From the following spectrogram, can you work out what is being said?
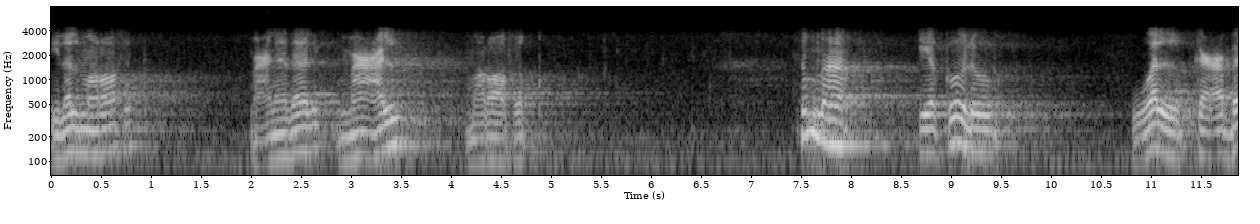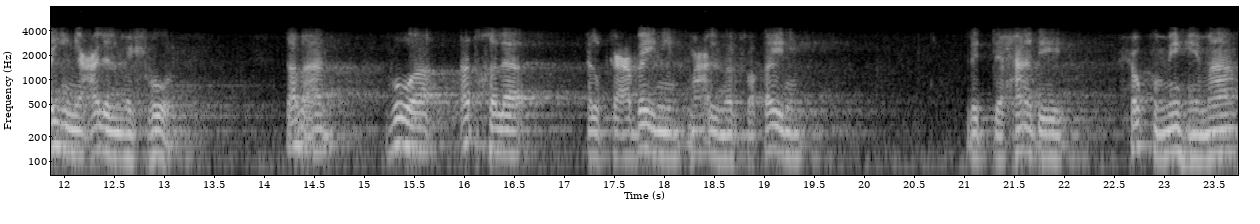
إلى المرافق. معنى ذلك مع المرافق. ثم يقول والكعبين على المشهور. طبعا هو أدخل الكعبين مع المرفقين لاتحاد حكمهما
